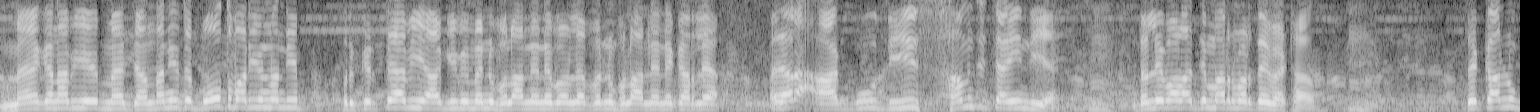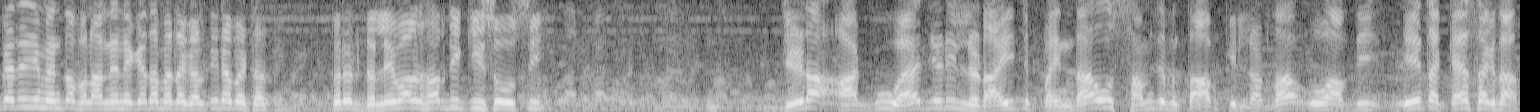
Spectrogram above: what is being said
ਮੈਂ ਕਹਿੰਦਾ ਵੀ ਇਹ ਮੈਂ ਜਾਂਦਾ ਨਹੀਂ ਤੇ ਬਹੁਤ ਵਾਰੀ ਉਹਨਾਂ ਦੀ ਪ੍ਰਕਿਰਤਿਆ ਵੀ ਆ ਗਈ ਵੀ ਮੈਨੂੰ ਫਲਾਣੇ ਨੇ ਬੋਲਿਆ ਫਿਰ ਨੂੰ ਫਲਾਣੇ ਨੇ ਕਰ ਲਿਆ। ਯਾਰ ਆਗੂ ਦੀ ਸਮਝ ਚਾਹੀਦੀ ਹੈ। ਡੱਲੇਵਾਲ ਅੱਜ ਮਰ ਮਰ ਤੇ ਬੈਠਾ ਤੇ ਕੱਲ ਨੂੰ ਕਹਦੇ ਜੀ ਮੈਨੂੰ ਤਾਂ ਫਲਾਣੇ ਨੇ ਕਹਿੰਦਾ ਮੈਂ ਤਾਂ ਗਲਤੀ ਨਾਲ ਬੈਠਾ ਸੀ। ਫਿਰ ਡੱਲੇਵਾਲ ਸਾਹਿਬ ਦੀ ਕੀ ਸੋਚ ਸੀ? ਜਿਹੜਾ ਆਗੂ ਹੈ, ਜਿਹੜੀ ਲੜਾਈ 'ਚ ਪੈਂਦਾ, ਉਹ ਸਮਝ ਮੁਤਾਬਕ ਹੀ ਲੜਦਾ। ਉਹ ਆਪਦੀ ਇਹ ਤਾਂ ਕਹਿ ਸਕਦਾ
